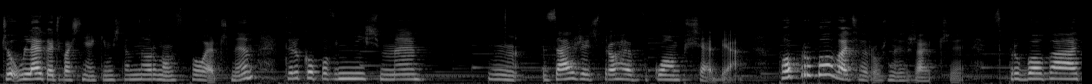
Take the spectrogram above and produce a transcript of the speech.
czy ulegać właśnie jakimś tam normom społecznym, tylko powinniśmy mm, zajrzeć trochę w głąb siebie, popróbować różnych rzeczy, spróbować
